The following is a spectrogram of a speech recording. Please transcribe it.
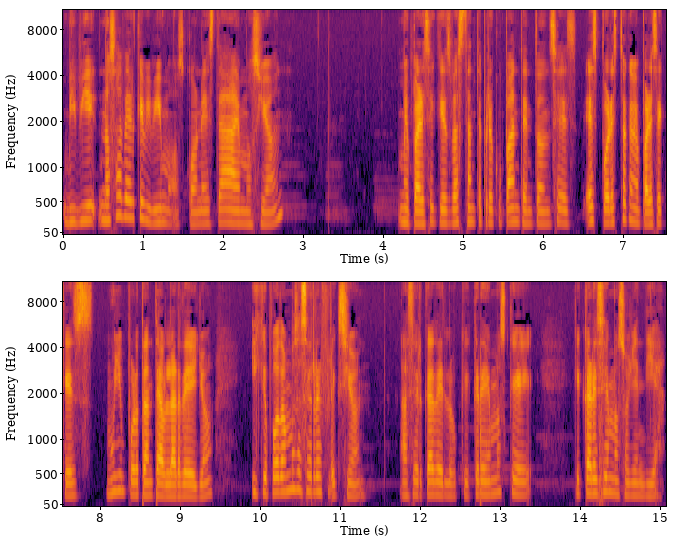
vivir no saber que vivimos con esta emoción me parece que es bastante preocupante, entonces es por esto que me parece que es muy importante hablar de ello y que podamos hacer reflexión acerca de lo que creemos que que carecemos hoy en día.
